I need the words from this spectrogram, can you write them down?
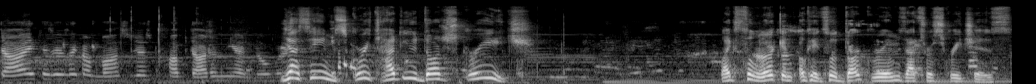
die because there's like a monster just popped out of me out of nowhere. Yeah, same. Screech. How do you dodge Screech? Likes to lurk in. Okay, so dark rooms. That's where Screech is.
